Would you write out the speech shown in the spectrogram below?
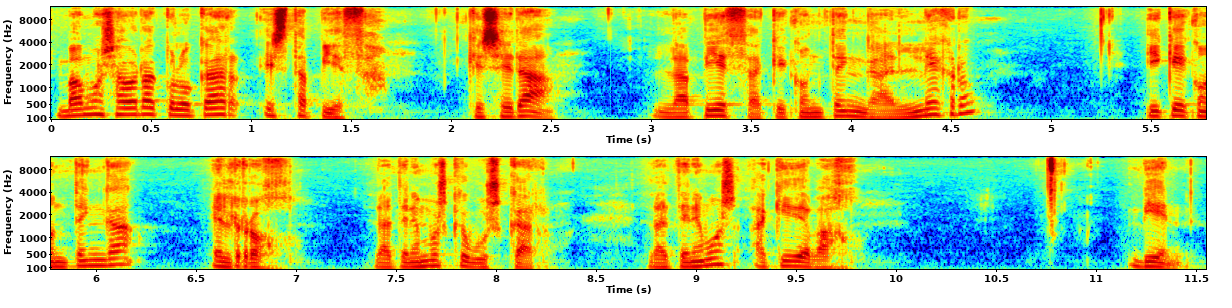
Vamos ahora a colocar esta pieza, que será la pieza que contenga el negro y que contenga el rojo. La tenemos que buscar. La tenemos aquí debajo. Bien,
